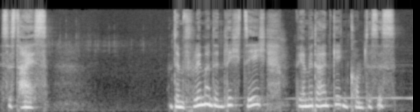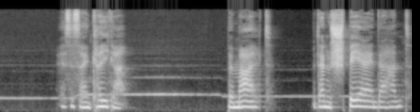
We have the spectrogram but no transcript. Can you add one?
Es ist heiß. Und im flimmernden Licht sehe ich, wer mir da entgegenkommt. Es ist, es ist ein Krieger. Bemalt, mit einem Speer in der Hand.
